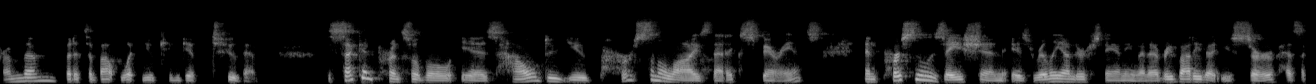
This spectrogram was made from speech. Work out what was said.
from them, but it's about what you can give to them. The second principle is how do you personalize that experience? And personalization is really understanding that everybody that you serve has a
